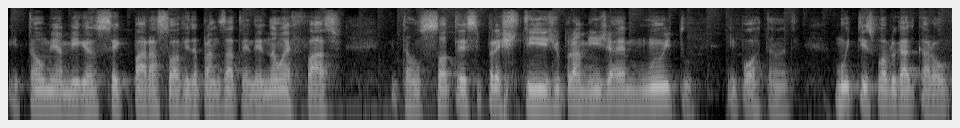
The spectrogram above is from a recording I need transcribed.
Então, minha amiga, eu sei que parar sua vida para nos atender não é fácil. Então, só ter esse prestígio para mim já é muito importante. Muitíssimo obrigado, Carol.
